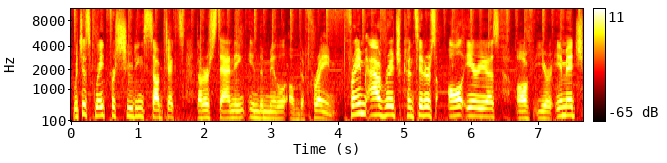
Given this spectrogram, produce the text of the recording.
which is great for shooting subjects that are standing in the middle of the frame. Frame average considers all areas of your image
